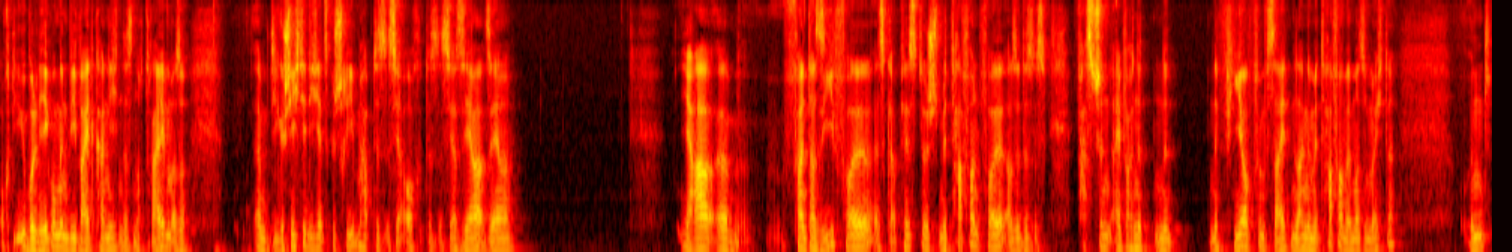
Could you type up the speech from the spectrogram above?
auch die Überlegungen, wie weit kann ich denn das noch treiben? Also ähm, die Geschichte, die ich jetzt geschrieben habe, das ist ja auch, das ist ja sehr, sehr, ja, ähm, fantasievoll, eskapistisch, metaphernvoll. Also das ist fast schon einfach eine, eine, eine vier, fünf Seiten lange Metapher, wenn man so möchte. Und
